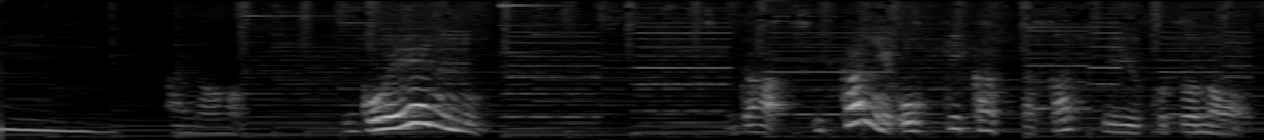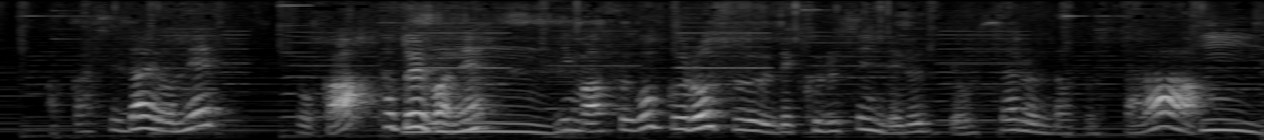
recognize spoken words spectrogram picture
うん。あのご縁がいかに大きかったかっていうことの証だよねとか例えばね、うん。今すごくロスで苦しんでるっておっしゃるんだとしたら、うん。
